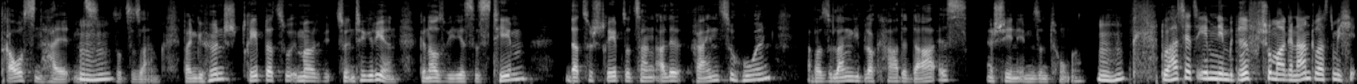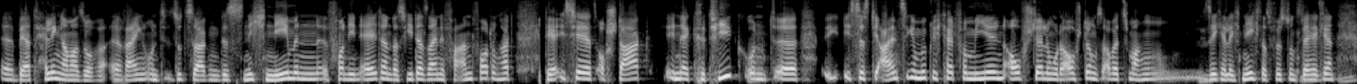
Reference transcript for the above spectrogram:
Draußenhaltens mhm. sozusagen. Weil ein Gehirn strebt dazu, immer zu integrieren. Genauso wie das System dazu strebt, sozusagen alle reinzuholen. Aber solange die Blockade da ist, entstehen eben Symptome. Mhm. Du hast jetzt eben den Begriff schon mal genannt, du hast nämlich äh, Bert Hellinger mal so äh, rein und sozusagen das Nicht-Nehmen von den Eltern, dass jeder seine Verantwortung hat. Der ist ja jetzt auch stark in der Kritik und äh, ist das die einzige Möglichkeit, Familienaufstellung oder Aufstellungsarbeit zu machen? Mhm. Sicherlich nicht, das wirst du uns gleich mhm. erklären. Mhm.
